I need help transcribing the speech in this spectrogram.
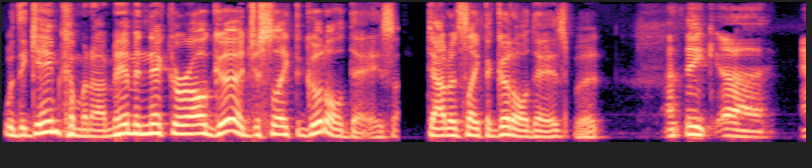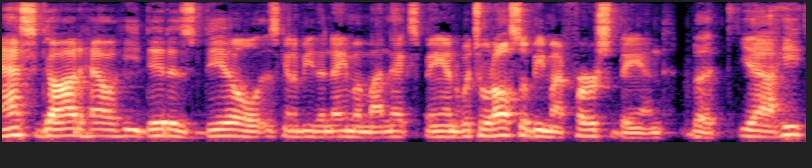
with the game coming up. Him and Nick are all good, just like the good old days. Doubt it's like the good old days, but. I think uh, Ask God How He Did His Deal is going to be the name of my next band, which would also be my first band. But yeah, he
